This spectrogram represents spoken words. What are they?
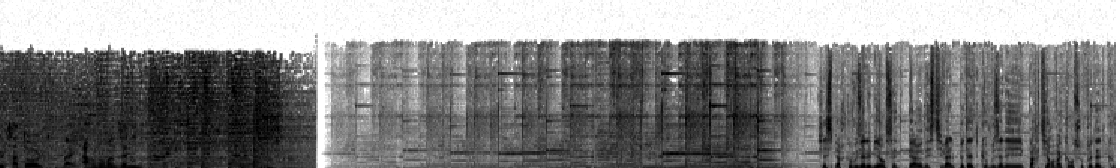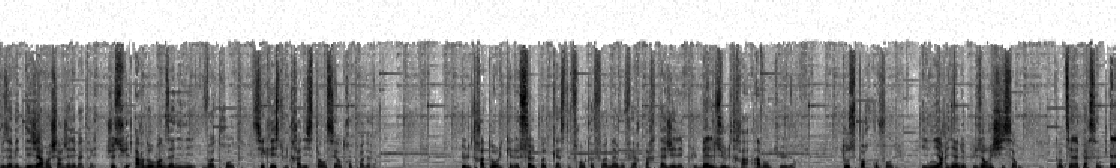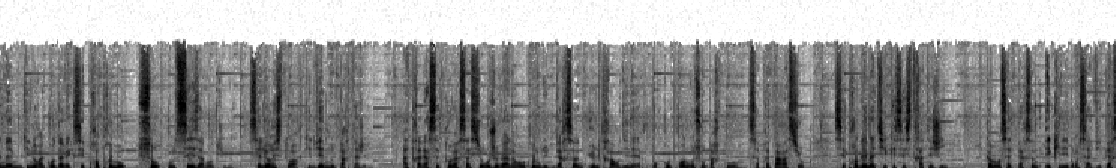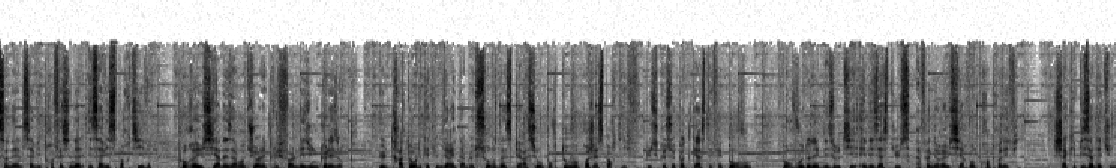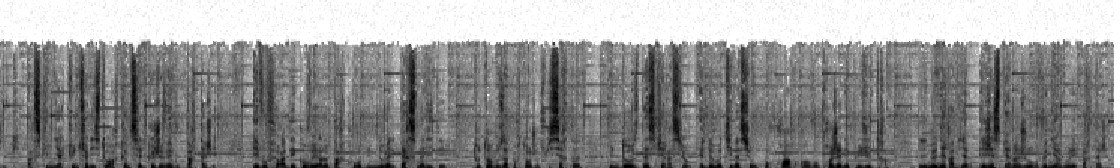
Ultra Talk by Arnaud Manzanini. J'espère que vous allez bien en cette période estivale. Peut-être que vous allez partir en vacances ou peut-être que vous avez déjà rechargé les batteries. Je suis Arnaud Manzanini, votre hôte, cycliste ultra distance et entrepreneur. Ultra Talk est le seul podcast francophone à vous faire partager les plus belles ultra aventures, tous sports confondus. Il n'y a rien de plus enrichissant quand c'est la personne elle-même qui nous raconte avec ses propres mots son ou ses aventures. C'est leur histoire qu'ils viennent nous partager. À travers cette conversation, je vais à la rencontre d'une personne ultra ordinaire pour comprendre son parcours, sa préparation, ses problématiques et ses stratégies, comment cette personne équilibre sa vie personnelle, sa vie professionnelle et sa vie sportive pour réussir des aventures les plus folles les unes que les autres. Ultra Talk est une véritable source d'inspiration pour tous vos projets sportifs, puisque ce podcast est fait pour vous, pour vous donner des outils et des astuces afin de réussir vos propres défis. Chaque épisode est unique, parce qu'il n'y a qu'une seule histoire comme celle que je vais vous partager et vous fera découvrir le parcours d'une nouvelle personnalité, tout en vous apportant, j'en suis certain, une dose d'inspiration et de motivation pour croire en vos projets les plus ultras, les mener à bien et j'espère un jour venir nous les partager.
